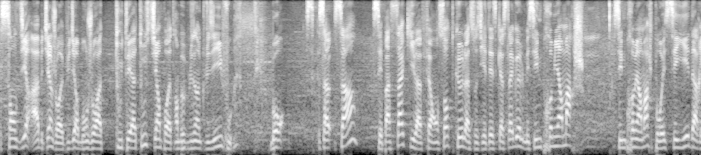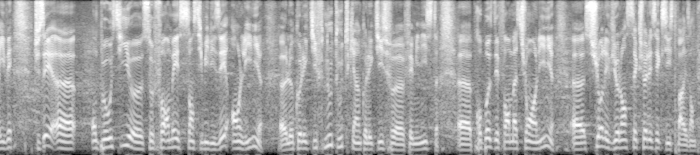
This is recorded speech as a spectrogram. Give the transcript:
sans dire ah bah tiens j'aurais pu dire bonjour à toutes et à tous tiens pour être un peu plus inclusif bon ça, ça c'est pas ça qui va faire en sorte que la société se casse la gueule mais c'est une première marche c'est une première marche pour essayer d'arriver. Tu sais, euh, on peut aussi euh, se former, se sensibiliser en ligne. Euh, le collectif Nous Toutes, qui est un collectif féministe, propose des formations en ligne sur les violences sexuelles et sexistes, par exemple.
